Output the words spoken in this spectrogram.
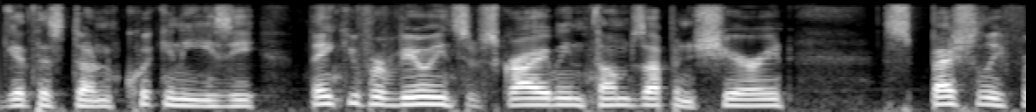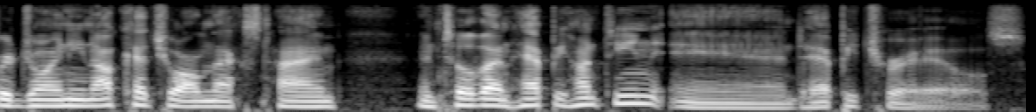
get this done quick and easy. Thank you for viewing, subscribing, thumbs up, and sharing, especially for joining. I'll catch you all next time. Until then, happy hunting and happy trails.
